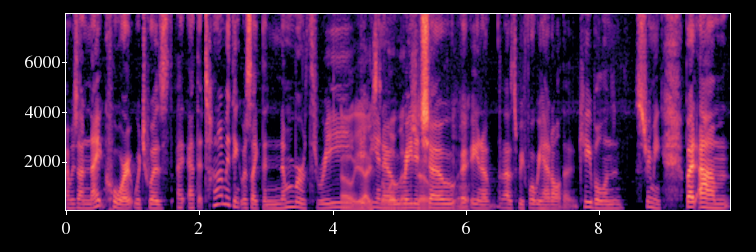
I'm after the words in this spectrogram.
I was on Night Court, which was at the time I think it was like the number three, Oh, yeah, you know, rated show. show. uh, You know, that was before we had all the cable and streaming. But um,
